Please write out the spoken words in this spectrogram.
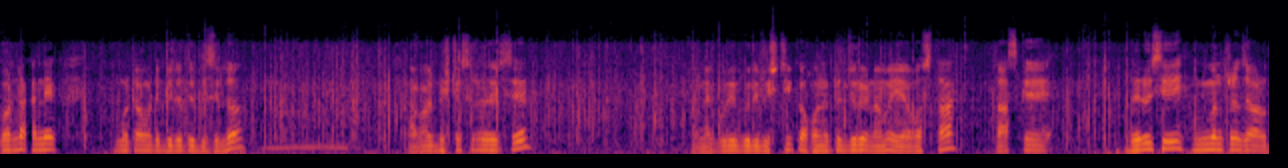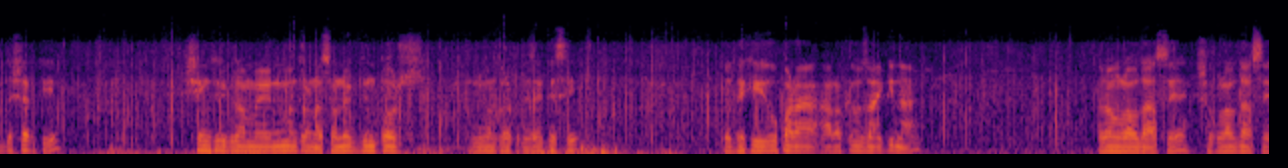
ঘন্টাখানেক মোটামুটি বিরতি দিছিল। আবার বৃষ্টি শুরু হয়েছে। মানে গুড়ি গুড়ি বৃষ্টি, কখন একটু জুড়ে নামে এই অবস্থা। তো আজকে বেরোইছি নিমন্ত্রণ যাওয়ার উদ্দেশ্যে আর কি। সিংজির গ্রামে নিমন্ত্রণ আছে, অনেকদিন পর নিমন্ত্রণ করতে যাইতেছি। তো দেখি ওপাড়া আরও কেউ যায় কি না রংলালদা আছে শুক্লালদা আছে।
